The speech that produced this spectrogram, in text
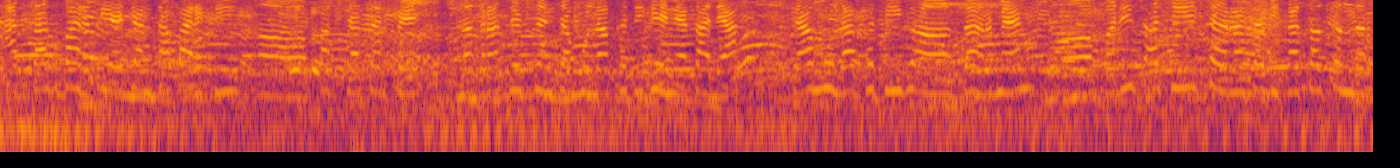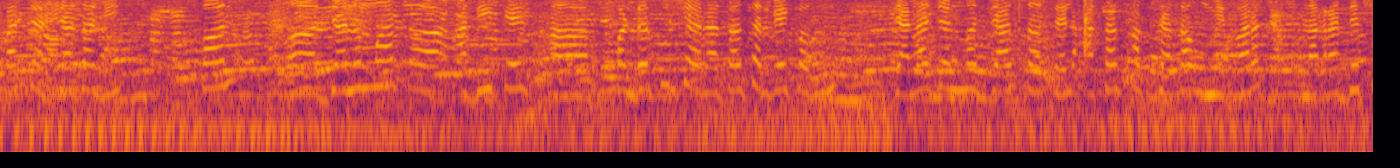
आत्ताच भारतीय जनता पार्टी पक्षातर्फे नगराध्यक्षांच्या मुलाखती घेण्यात आल्या. त्या मुलाखती दरम्यान बरीच अशी शहराच्या विकासासंदर्भात चर्चा झाली. पण जनमत आधी तेच पंढरपूर शहराचा सर्वे करून ज्याला जनमत जास्त असेल असाच पक्षाचा उमेदवार नगराध्यक्ष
